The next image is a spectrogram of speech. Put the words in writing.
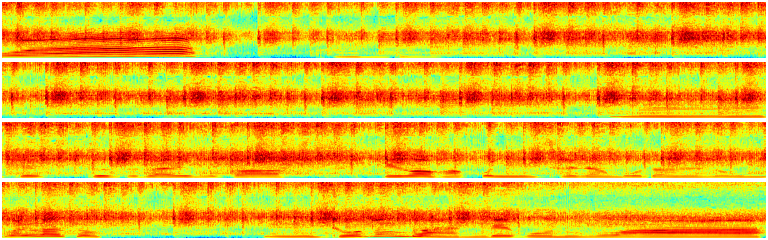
와, 안 돼. 음, 테스트 드라이브가 내가 갖고 있는 차량보다는 너무 빨라서, 음, 조정도 안 되고는, 와.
